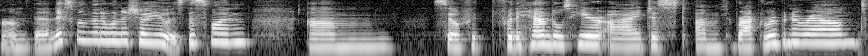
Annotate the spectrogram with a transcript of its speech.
Um, the next one that I want to show you is this one. Um, so for, for the handles here, I just um, wrapped ribbon around.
